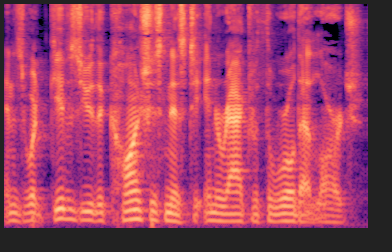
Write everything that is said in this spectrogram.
and is what gives you the consciousness to interact with the world at large.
